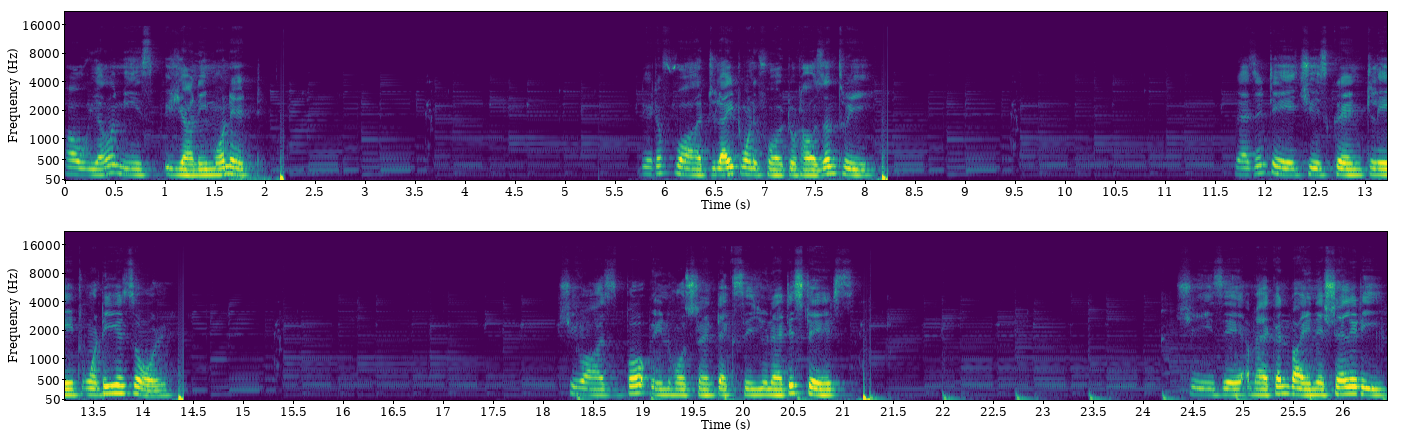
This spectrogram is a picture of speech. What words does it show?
How young is Yanni Monett? Date of birth July 24, 2003. Present age she is currently 20 years old. She was born in Houston, Texas, United States. She is a American by nationality.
